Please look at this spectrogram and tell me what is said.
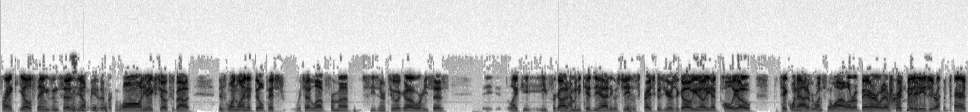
Frank yells things and says, you know, please the freaking wall, and he makes jokes about. There's one line that Bill pitched, which I love from a season or two ago, where he says, like he he forgot how many kids he had. He goes, Jesus Christ, because years ago, you know, he had polio to take one out every once in a while or a bear or whatever. It made it easier on the parents.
